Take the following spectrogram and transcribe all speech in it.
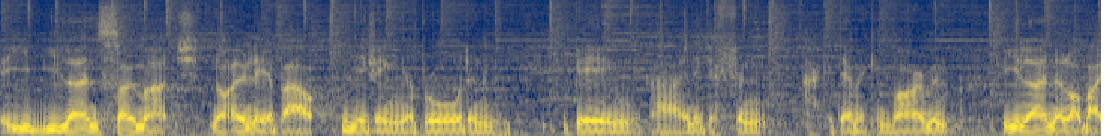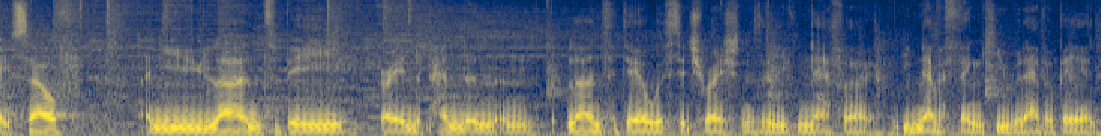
You, you learn so much, not only about living abroad and being uh, in a different academic environment, but you learn a lot about yourself, and you learn to be very independent and learn to deal with situations that you've never, you never think you would ever be in.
